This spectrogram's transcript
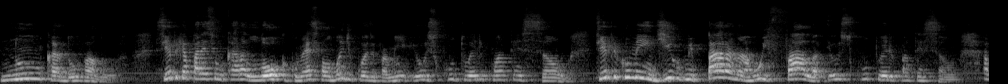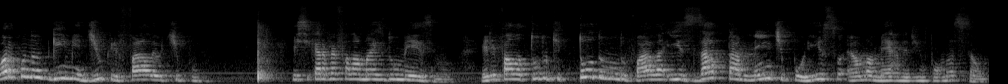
Nunca dou valor. Sempre que aparece um cara louco, começa a falar um monte de coisa para mim, eu escuto ele com atenção. Sempre que um mendigo me para na rua e fala, eu escuto ele com atenção. Agora, quando alguém medíocre fala, eu tipo, esse cara vai falar mais do mesmo. Ele fala tudo que todo mundo fala e exatamente por isso é uma merda de informação.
